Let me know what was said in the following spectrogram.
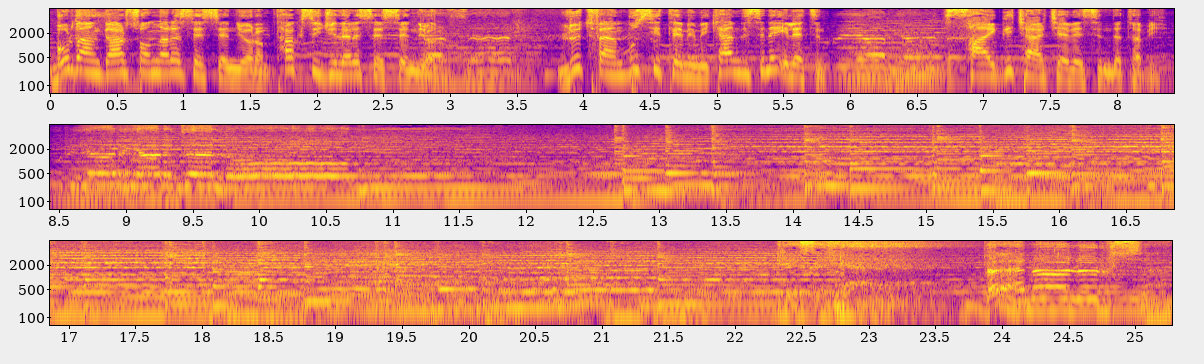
Buradan garsonlara sesleniyorum, taksicilere sesleniyorum. Lütfen bu sitemimi kendisine iletin. Saygı çerçevesinde tabii. Ben ölürsem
